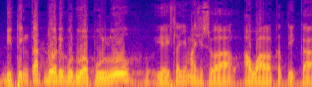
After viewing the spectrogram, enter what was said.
di tingkat 2020 ya istilahnya mahasiswa awal ketika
